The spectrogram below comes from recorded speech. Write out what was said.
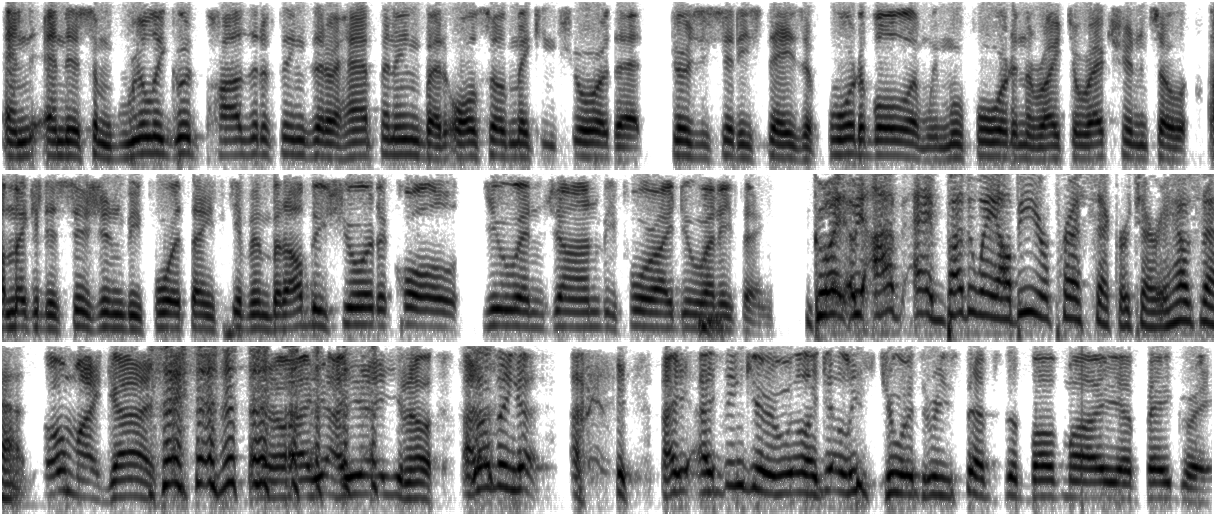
and and there's some really good positive things that are happening, but also making sure that Jersey City stays affordable and we move forward in the right direction. So I'll make a decision before Thanksgiving, but I'll be sure to call you and John before I do anything. Good. I, I, by the way, I'll be your press secretary. How's that? Oh my God! you know, I, I, you know, I don't think I, I, I think you're like at least two or three steps above my uh, pay grade.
